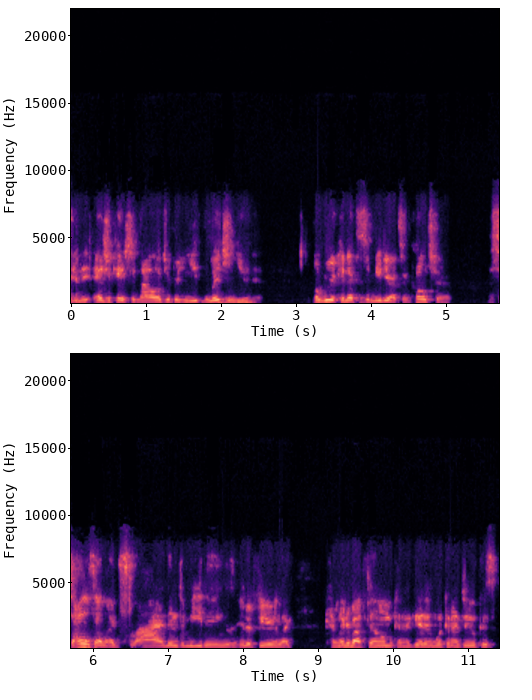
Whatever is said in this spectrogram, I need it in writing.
in the education knowledge of religion unit but we are connected to media arts and culture. So I was like sliding into meetings, interfering, like, can I learn about film? Can I get in? What can I do? Because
